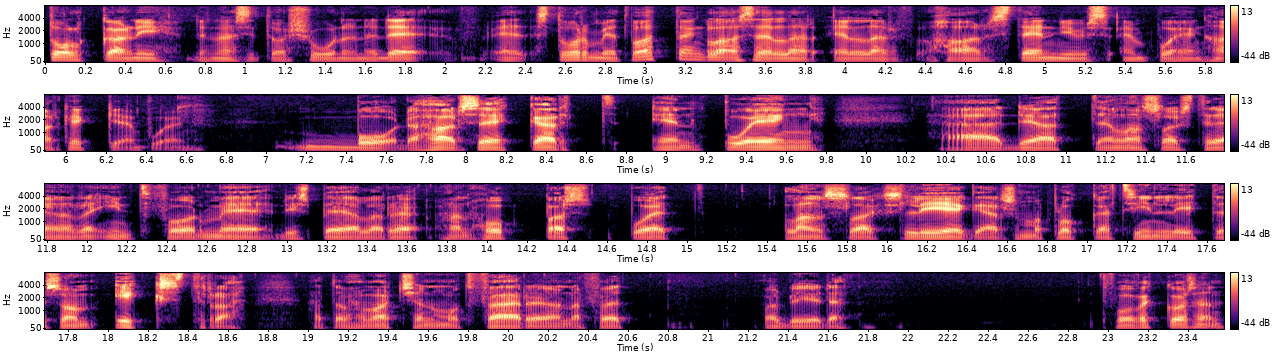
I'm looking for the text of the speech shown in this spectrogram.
tolkar ni den här situationen? Är det storm i ett vattenglas eller, eller har Stenius en poäng, har Kekki en poäng? Båda har säkert en poäng. Är det att en landslagstränare inte får med de spelare han hoppas på ett landslagsläger som har plockats in lite som extra. Att de här matcherna mot Färöarna för ett, vad blir det, två veckor sedan.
